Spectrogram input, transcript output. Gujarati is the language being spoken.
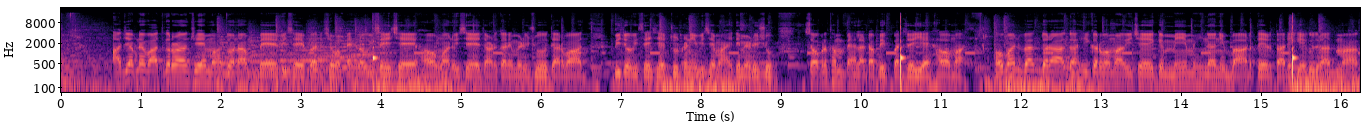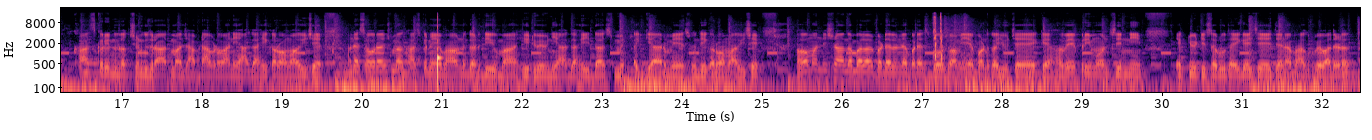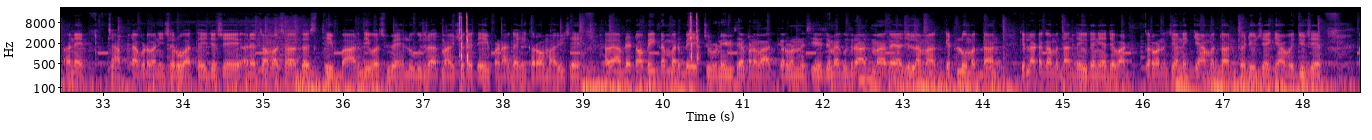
આજે આપણે વાત કરવાના છે મહત્વના બે વિષય પર. જેમાં પહેલો વિષય છે હવામાન વિશે જાણકારી મેળવીશું, ત્યારબાદ બીજો વિષય છે ચૂંટણી વિશે માહિતી મેળવીશું. સૌપ્રથમ પહેલા ટોપિક પર જઈએ હવામાન. હવામાન વિભાગ દ્વારા આગાહી કરવામાં આવી છે કે મે મહિનાની બાર તેર તારીખે ગુજરાતમાં, ખાસ કરીને દક્ષિણ ગુજરાતમાં ઝાપટા પડવાની આગાહી કરવામાં આવી છે અને સૌરાષ્ટ્રમાં ખાસ કરીને ભાવનગર દીવમાં વેવની આગાહી દસ અગિયાર મે સુધી કરવામાં આવી છે. હવામાન નિષ્ણાત અંબાલાલ પટેલ અને પરેશ ગોસ્વામીએ પણ કહ્યું છે કે હવે પ્રી મોન્સૂનની એક્ટિવિટી શરૂ થઈ ગઈ છે, જેના ભાગરૂપે વાદળ અને ઝાપટા પડવાની શરૂઆત થઈ જશે અને ચોમાસા દસથી બાર દિવસ વહેલું ગુજરાતમાં આવી શકે તેવી પણ આગાહી કરવામાં આવી છે. હવે આપણે ટોપિક નંબર બે ચૂંટણી વિશે પણ વાત કરવાના છીએ, જેમાં ગુજરાતમાં કયા જિલ્લામાં કેટલું મતદાન, કેટલા ટકા મતદાન થયું તેની આજે વાત કરવાની છે અને ક્યાં મતદાન ઘટ્યું છે, ક્યાં વધ્યું છે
